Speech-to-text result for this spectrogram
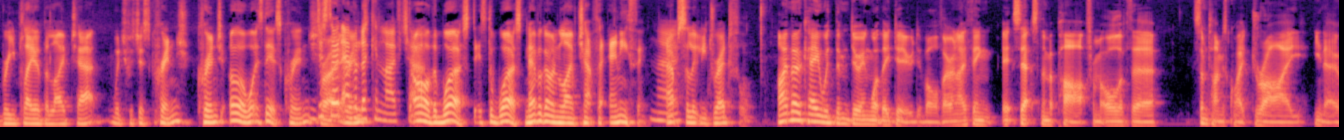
replay of the live chat, which was just cringe. Cringe. Oh, what is this? Cringe. Just Right. don't ever Cringe. look in live chat. Oh, the worst. It's the worst. Never go in live chat for anything. No. Absolutely dreadful. I'm okay with them doing what they do, Devolver, and I think it sets them apart from all of the sometimes quite dry, you know,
